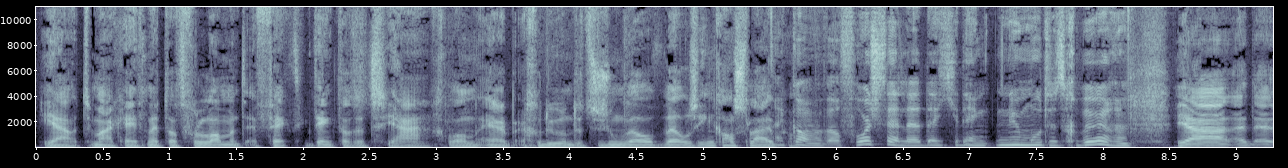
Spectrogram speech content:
ja, te maken heeft met dat verlammend effect. Ik denk dat het ja, gewoon er gedurende het seizoen wel, wel eens in kan sluipen. Ik kan me wel voorstellen dat je denkt, nu moet het gebeuren. Ja, uh, uh,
